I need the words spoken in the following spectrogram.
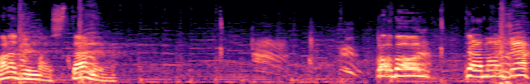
Managing my stamina. Come on! Come on, Jack!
